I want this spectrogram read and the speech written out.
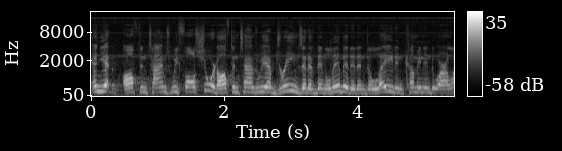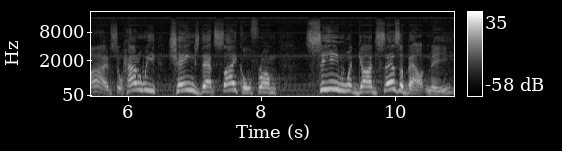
And yet, oftentimes we fall short. Oftentimes we have dreams that have been limited and delayed in coming into our lives. So, how do we change that cycle from seeing what God says about me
